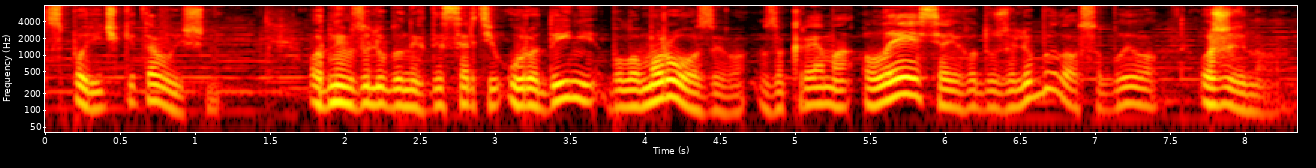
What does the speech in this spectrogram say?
з порічки та вишні. Одним з улюблених десертів у родині було морозиво. Зокрема, Леся його дуже любила, особливо ожинове.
